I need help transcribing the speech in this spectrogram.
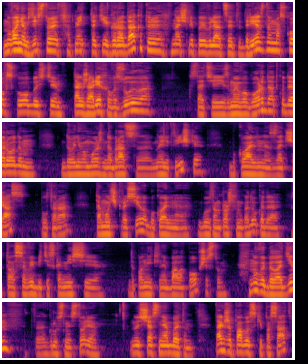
Ну, Ванек, здесь стоит отметить такие города, которые начали появляться. Это Дрезден в Московской области, также Орехово-Зуево. Кстати, из моего города, откуда я родом, до него можно добраться на электричке буквально за час-полтора. Там очень красиво, буквально был там в прошлом году, когда пытался выбить из комиссии дополнительные баллы по обществу. Ну, выбил один, это грустная история, но сейчас не об этом. Также Павловский посад,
